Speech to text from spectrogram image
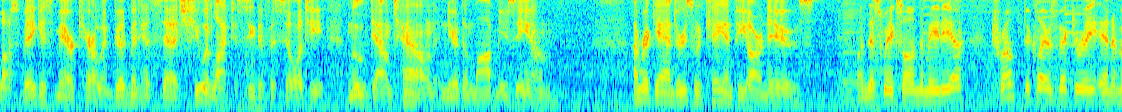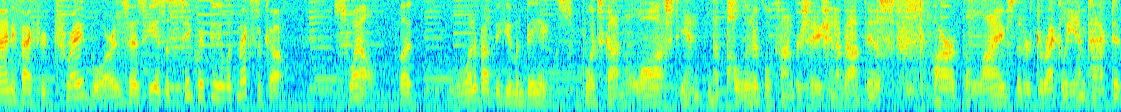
Las Vegas Mayor Carolyn Goodman has said she would like to see the facility move downtown near the Mob Museum. I'm Rick Andrews with KNPR News. On this week's On the Media, Trump declares victory in a manufactured trade war and says he has a secret deal with Mexico. Swell. But what about the human beings? What's gotten lost in the political conversation about this are the lives that are directly impacted.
